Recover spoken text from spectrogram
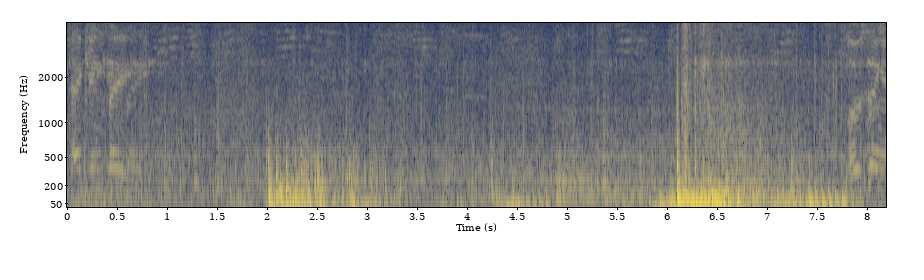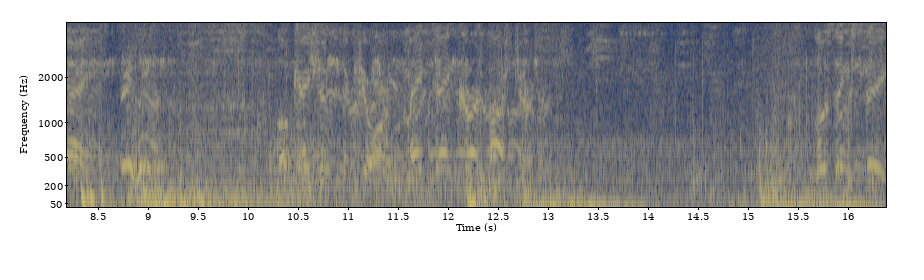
Taking B. Losing A. Location secure. Maintain current posture. Losing C.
